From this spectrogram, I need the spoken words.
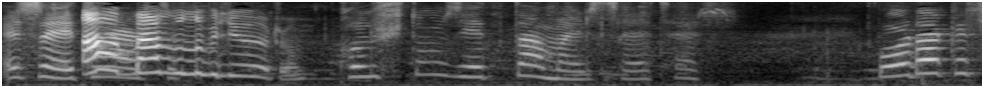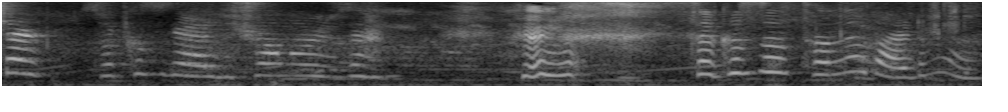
Elisa yeter Aa artık. ben bunu biliyorum. Konuştuğumuz yetti ama Elisa yeter. Bu arada arkadaşlar sakız geldi şu an o yüzden. Sakızı tanıyorlar değil mi?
